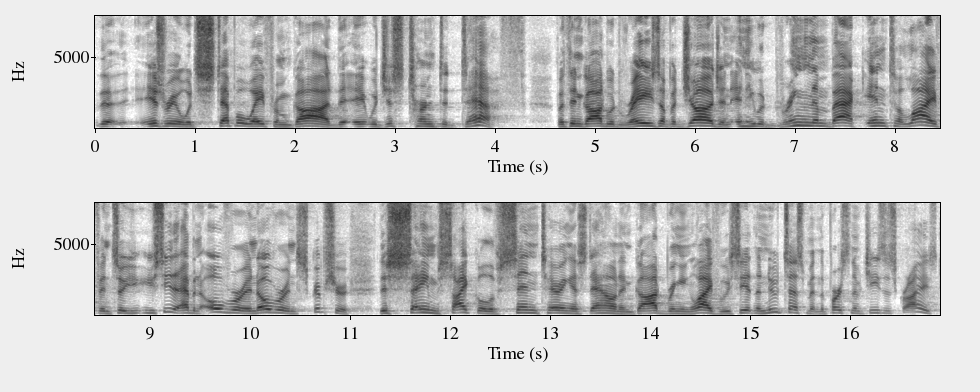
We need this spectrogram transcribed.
the, Israel would step away from God, it would just turn to death. But then God would raise up a judge and, and he would bring them back into life. And so you, you see that happen over and over in Scripture this same cycle of sin tearing us down and God bringing life. We see it in the New Testament in the person of Jesus Christ,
